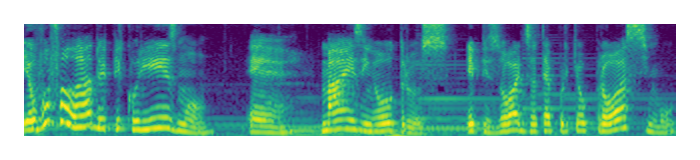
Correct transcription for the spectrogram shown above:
eu vou falar do epicurismo é, mais em outros episódios, até porque o próximo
